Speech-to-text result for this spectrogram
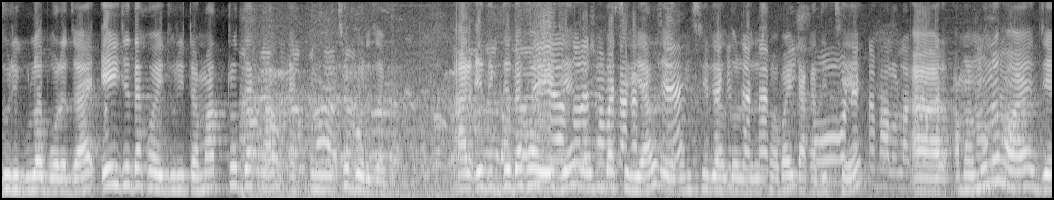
জুড়িগুলো ভরে যায়। এই যে দেখো, এই জুড়িটা মাত্র দেখলাম, এখন হচ্ছে ভরে যাবে। আর এদিক দিয়ে দেখো এই যে লম্বা সিরিয়াল এরকম সিরিয়াল ধরে ধরে সবাই টাকা দিচ্ছে। আর আমার মনে হয় যে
